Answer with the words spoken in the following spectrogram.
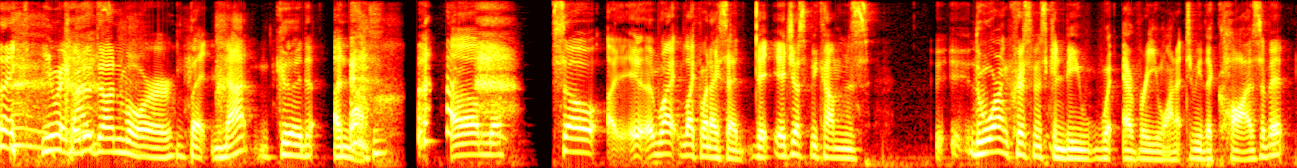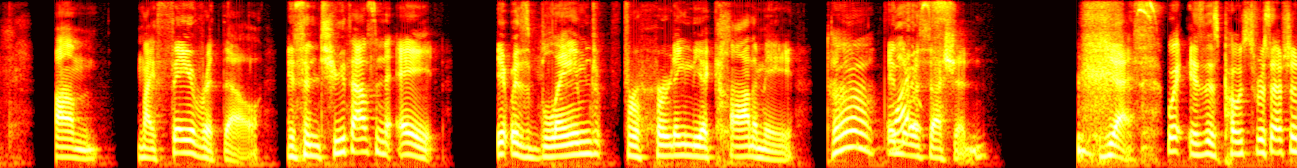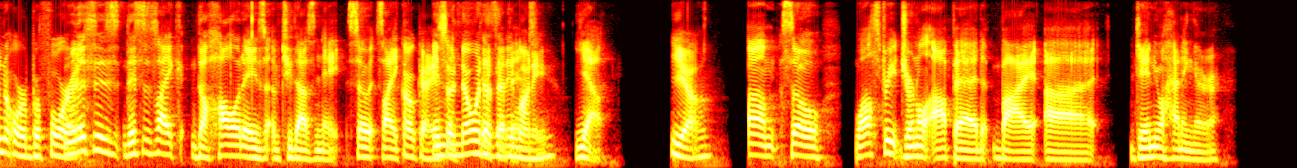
like you were Could have done more. but not good enough. um. So, uh, it, like when I said, it just becomes the war on Christmas can be whatever you want it to be. The cause of it. Um. My favorite though is in 2008. It was blamed for hurting the economy in the recession. Yes. Wait, is this post recession or before Well, it? this is this is like the holidays of 2008. So it's like Okay, so no one has any money. Yeah. Yeah. Um. So Wall Street Journal op-ed by uh, Daniel Henninger,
